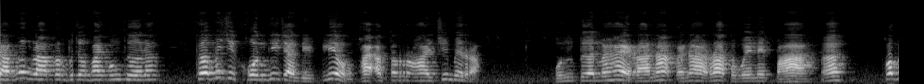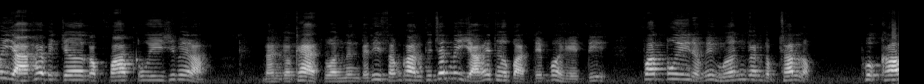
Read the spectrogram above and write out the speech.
จากเรื่องราวการผจญภัยของเธอแล้ว เธอไม่ใช่คนที่จะหลีกเลี่ยงภัยอันตรายใช่ไหมล่ะคุณเตือนไม่ให้รานะไปหน้าราตะเวนในป่าอะเพราะไม่อยากให้ไปเจอกับฟาตุยใช่ไหมล่ะ นั่นก็แค่ส่วนหนึ่งแต่ที่สำคัญคือฉันไม่อยากให้เธอบาดเจ็บเพราะเหตุนี้ ฟาตุยเนี่ยไม่เหมือนกันกับฉันหรอก พวกเขา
